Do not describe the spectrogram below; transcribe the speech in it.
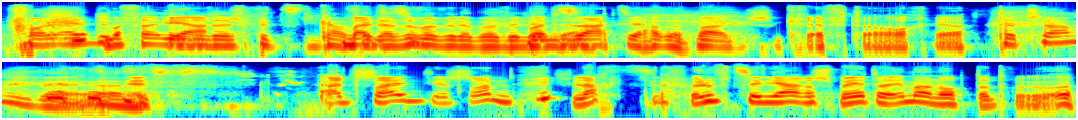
Vollendet veredelter ja, Spitzenkaffee. Man, da sind wir wieder bei Militär. Man sagt, er habe magische Kräfte auch, ja. Der Charming Bär, ja. Anscheinend ja schon. Ich lache 15 Jahre später immer noch darüber.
